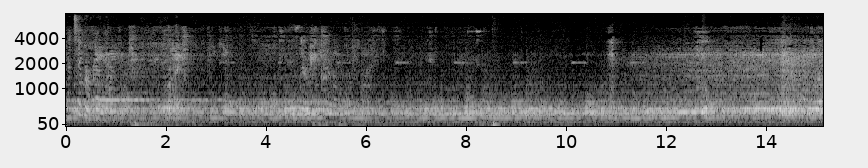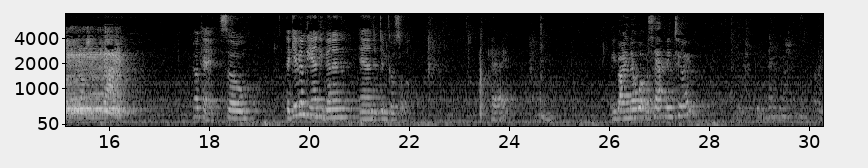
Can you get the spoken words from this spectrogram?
A timber rattler. Antivenin and it didn't go so well. Okay? Anybody know what was happening to him?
